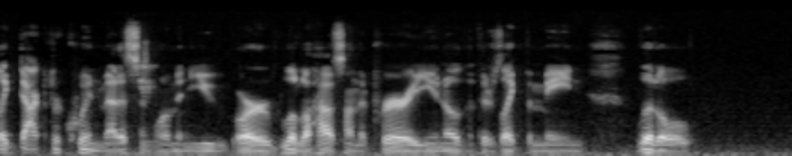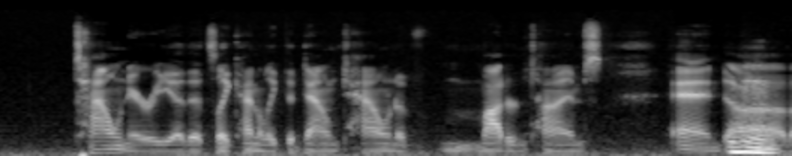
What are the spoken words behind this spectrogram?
like Doctor Quinn, Medicine Woman, you or Little House on the Prairie, you know that there's like the main little town area that's like kind of like the downtown of modern times, and uh,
